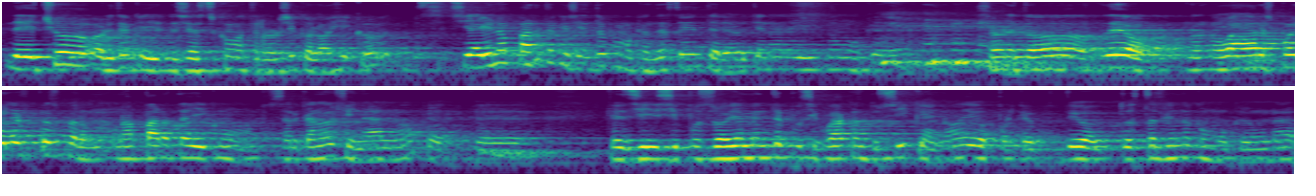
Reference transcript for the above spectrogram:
De hecho, ahorita que decías como terror psicológico, si hay una parte que siento como que un destino interior tiene ahí como que, sobre todo, digo, no, no voy a dar spoilers, pues, pero una parte ahí como cercana al final, ¿no? Que, que, que sí, sí, pues obviamente pues sí juega con tu psique, ¿no? Digo, porque digo, tú estás viendo como que una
